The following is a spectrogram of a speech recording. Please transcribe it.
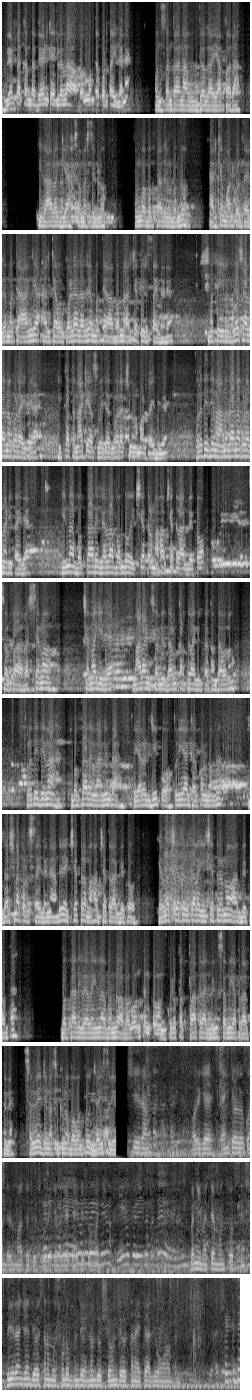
ಬೇಡ್ತಕ್ಕಂಥ ಬೇಡಿಕೆಗಳೆಲ್ಲ ಭಗವಂತ ಕೊಡ್ತಾ ಇದ್ದಾನೆ. ಒಂದು ಸಂತಾನ, ಉದ್ಯೋಗ, ವ್ಯಾಪಾರ, ಇದು ಆರೋಗ್ಯ, ಸಮಸ್ಯೆಗಳು. ತುಂಬಾ ಭಕ್ತಾದಿಗಳು ಬಂದು ಹರಕೆ ಮಾಡ್ಕೊಳ್ತಾ ಇದ್ದಾರೆ. ಮತ್ತೆ ಹಂಗೆ ಹರಕೆ ಅವ್ರಿಗೆ ಒಳ್ಳೇದಾದ್ರೆ ಮತ್ತೆ ಬಂದು ಹರಕೆ ತೀರಿಸ್ತಾ ಇದ್ದಾರೆ. ಮತ್ತೆ ಇಲ್ಲಿ ಗೋಶಾಲನ ಕೂಡ ಐತೆ. ಇಪ್ಪತ್ತು ನಾಟಿ ಹಸು ಐತೆ ಗೋರಕ್ಷಣೆ ಮಾಡ್ತಾ ಇದ್ದೀವಿ. ಪ್ರತಿದಿನ ಅನ್ನದಾನ ಕೂಡ ನಡೀತಾ ಇದೆ. ಇನ್ನ ಭಕ್ತಾದಿಗಳೆಲ್ಲ ಬಂದು ಈ ಕ್ಷೇತ್ರ ಮಹಾಕ್ಷೇತ್ರ ಆಗ್ಬೇಕು. ಸ್ವಲ್ಪ ರಸ್ತೆನೂ ಚೆನ್ನಾಗಿದೆ. ನಾರಾಯಣ ಸ್ವಾಮಿ ಧರ್ಮಕರ್ತರಾಗಿರ್ತಕ್ಕಂಥವ್ರು. ಪ್ರತಿದಿನ ಭಕ್ತಾದಿಗಳು ಅಲ್ಲಿಂದ ಎರಡು ಜೀಪು ಫ್ರೀಯಾಗಿ ಕರ್ಕೊಂಡು ಬಂದು ದರ್ಶನ ಪಡಿಸ್ತಾ ಇದ್ದಾನೆ. ಅಂದ್ರೆ ಕ್ಷೇತ್ರ ಮಹಾಕ್ಷೇತ್ರ ಆಗ್ಬೇಕು. ಎಲ್ಲ ಕ್ಷೇತ್ರದ ತರ ಈ ಕ್ಷೇತ್ರನೂ ಆಗ್ಬೇಕು ಅಂತ ಭಕ್ತಾದಿಗಳೆಲ್ಲ ಇಲ್ಲ ಬಂದು ಆ ಭಗವಂತನ ಒಂದು ಕೃಪಕ್ ಪಾತ್ರ ಆಗ್ಬೇಕು ಸಮಯ ಪ್ರಾರ್ಥನೆ. ಸರ್ವೇ ಜನ ಸುಖನ ಭವಂತು. ಜೈ ಶ್ರೀ ಶ್ರೀರಾಮ್. ಅವರಿಗೆ ಥ್ಯಾಂಕ್ ಹೇಳಬೇಕು ಒಂದೆರಡು ಮಾತು ತಿಳಿಸ್ಕೊಡಕ್ಕೆ ನನಗೆ. ಥ್ಯಾಂಕ್ ಯು ಸೊ ಮಚ್ ಬನ್ನಿ ಮತ್ತೆ ಮುಂದೆ ತೋರಿಸ್ತೀನಿ. ವೀರಾಂಜನ ದೇವಸ್ಥಾನ ಮುಗಿಸ್ಕೊಂಡು ಮುಂದೆ ಇನ್ನೊಂದು ಶಿವನ ದೇವಸ್ಥಾನ ಐತೆ ಅಲ್ಲಿ ಹೋಗೋಣ ಬನ್ನಿ.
